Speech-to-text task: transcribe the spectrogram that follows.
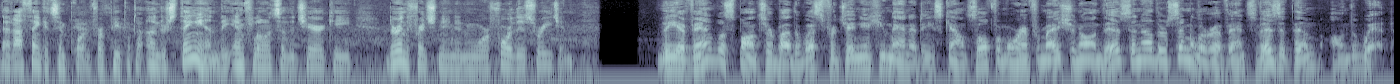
that I think it's important for people to understand the influence of the Cherokee during the French and Indian War for this region. The event was sponsored by the West Virginia Humanities Council. For more information on this and other similar events, visit them on the web.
